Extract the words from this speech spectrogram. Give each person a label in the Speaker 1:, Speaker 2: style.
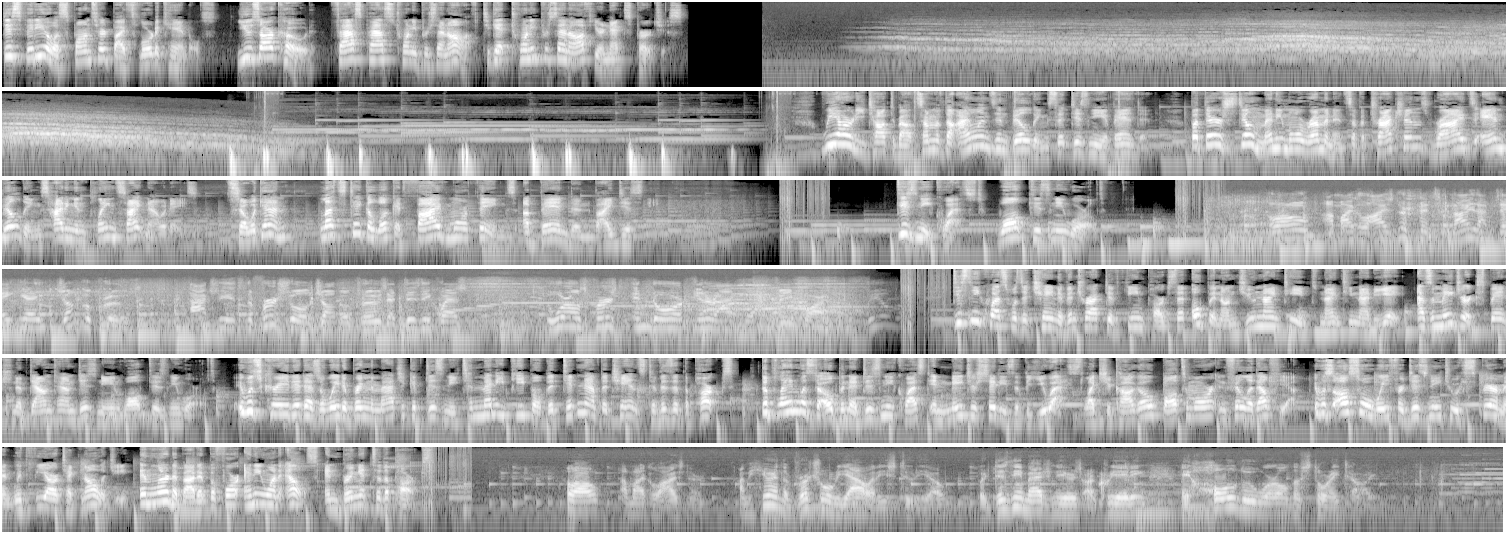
Speaker 1: This video is sponsored by Florida Candles. Use our code FASTPASS 20% off to get 20% off your next purchase. We already talked about some of the islands and buildings that Disney abandoned, but there are still many more remnants of attractions, rides, and buildings hiding in plain sight nowadays. So again, let's take a look at five more things abandoned by Disney. Disney Quest, Walt Disney World.
Speaker 2: Hello, I'm Michael Eisner, and tonight I'm taking a jungle cruise. Actually, it's the virtual jungle cruise at Disney Quest, the world's first indoor interactive theme park.
Speaker 1: Disney Quest was a chain of interactive theme parks that opened on June 19, 1998, as a major expansion of downtown Disney and Walt Disney World. It was created as a way to bring the magic of Disney to many people that didn't have the chance to visit the parks. The plan was to open a Disney Quest in major cities of the US, like Chicago, Baltimore, and Philadelphia. It was also a way for Disney to experiment with VR technology and learn about it before anyone else and bring it to the parks.
Speaker 2: Hello, I'm Michael Eisner. I'm here in the virtual reality studio where Disney Imagineers are creating a whole new world of storytelling.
